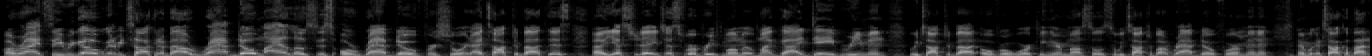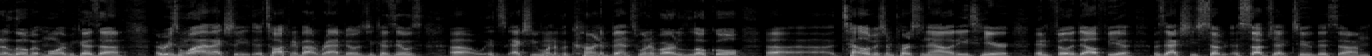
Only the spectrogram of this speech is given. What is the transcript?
All right, so here we go. We're going to be talking about rhabdomyolysis or rhabdo for short. I talked about this uh, yesterday just for a brief moment with my guy Dave Riemann. We talked about overworking your muscles. So we talked about rhabdo for a minute, and we're going to talk about it a little bit more because uh, the reason why I'm actually talking about rhabdo is because it was uh, it's actually one of the current events. One of our local uh, television personalities here in Philadelphia was actually sub- subject to this um,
